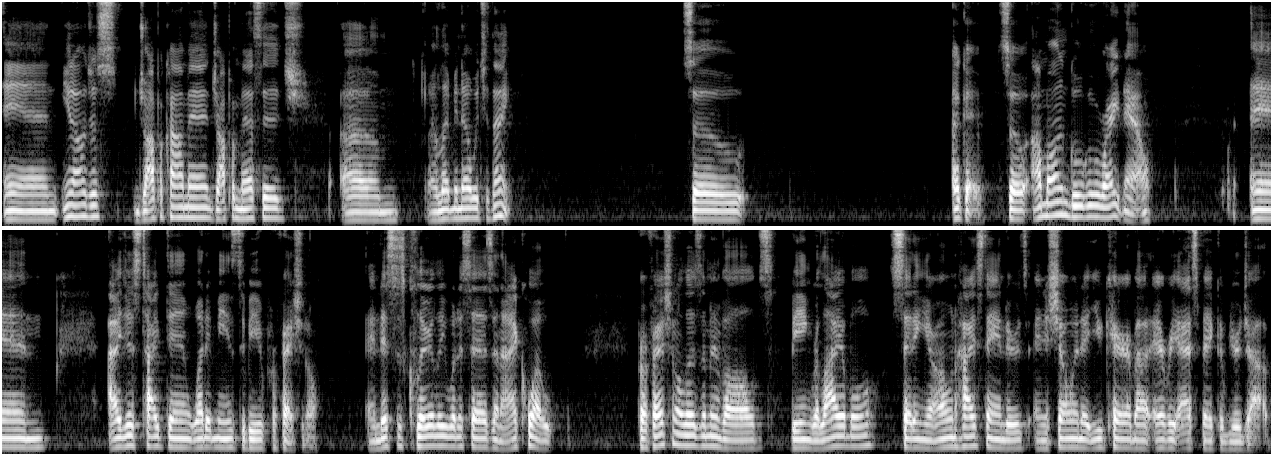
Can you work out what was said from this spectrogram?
And, you know, just drop a comment, drop a message, um, and let me know what you think. So, okay, so I'm on Google right now, and I just typed in what it means to be a professional. And this is clearly what it says, and I quote Professionalism involves being reliable, setting your own high standards, and showing that you care about every aspect of your job.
